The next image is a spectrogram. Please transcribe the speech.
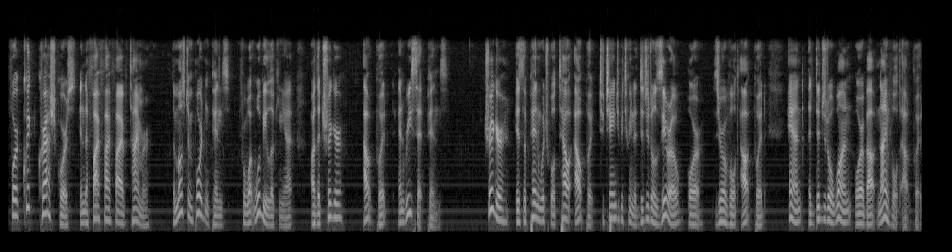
For a quick crash course in the 555 timer, the most important pins for what we'll be looking at are the trigger, output, and reset pins. Trigger is the pin which will tell output to change between a digital 0 or 0 volt output and a digital 1 or about 9 volt output.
